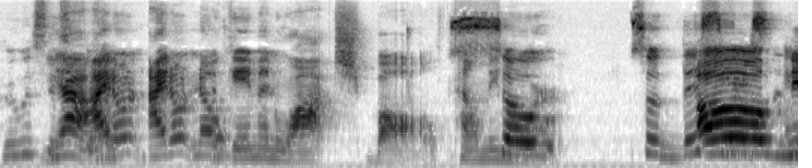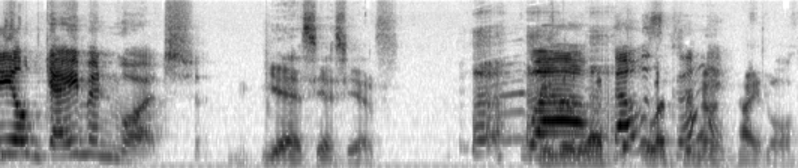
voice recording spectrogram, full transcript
who is this yeah, I don't I don't know Game and Watch Ball. Tell me so, more. So this Oh, series- Neil and watch. yes, yes, yes. Wow, There's that was lesser good. known title.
